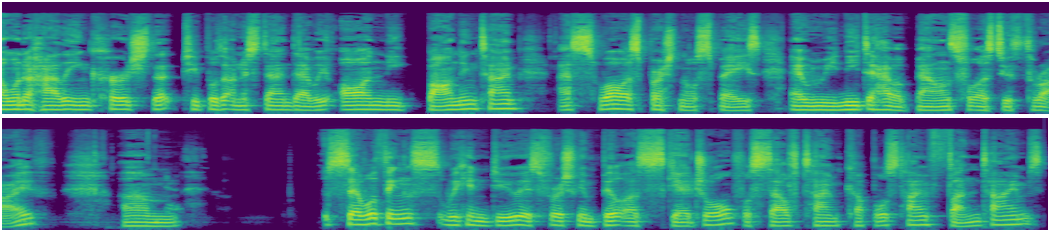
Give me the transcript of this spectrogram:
I want to highly encourage that people to understand that we all need bonding time as well as personal space, and we need to have a balance for us to thrive. Um, Several things we can do is first we can build a schedule for self time, couples time, fun times,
